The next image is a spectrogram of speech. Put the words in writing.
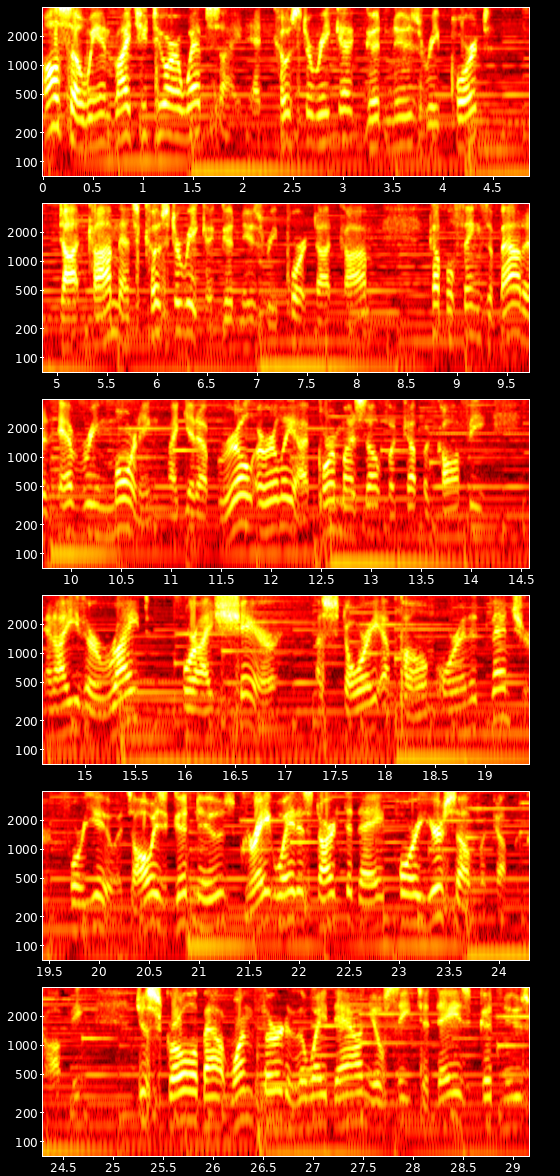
Also, we invite you to our website at Costa Rica Good News Report.com. That's Costa Rica Good News Report.com. Couple things about it. Every morning, I get up real early, I pour myself a cup of coffee, and I either write or I share a story, a poem, or an adventure for you. It's always good news, great way to start the day. Pour yourself a cup of coffee. Just scroll about one third of the way down. You'll see today's good news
